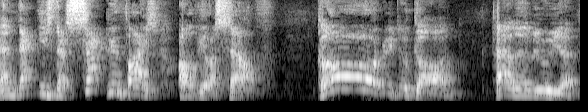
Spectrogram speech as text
and that is the sacrifice of yourself. Glory to God. Hallelujah.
